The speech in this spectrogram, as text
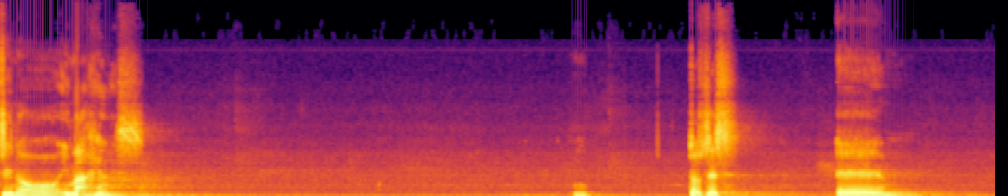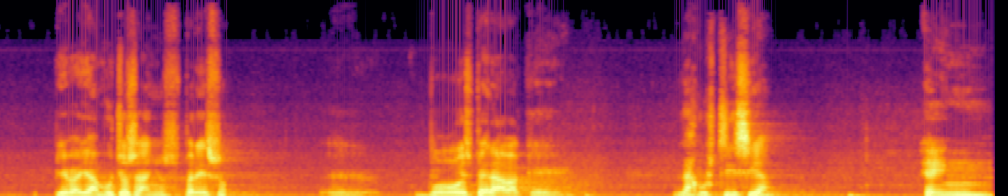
sino imágenes. Entonces, eh, lleva ya muchos años preso. Eh, yo esperaba que la justicia en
